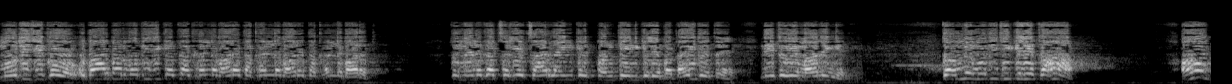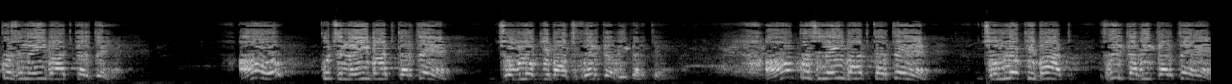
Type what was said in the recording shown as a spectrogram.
मोदी जी को बार बार मोदी जी कहता अखंड भारत अखंड भारत अखंड भारत। तो मैंने कहा, चलिए चार लाइन के पंक्ति इनके लिए बता ही देते हैं, नहीं तो ये मानेंगे तो हमने मोदी जी के लिए कहा आओ कुछ नई बात करते हैं। आओ कुछ नई बात करते हैं जुमलों की बात फिर कभी करते हैं। आओ कुछ नई बात करते हैं, जुमलों की बात फिर कभी करते हैं।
